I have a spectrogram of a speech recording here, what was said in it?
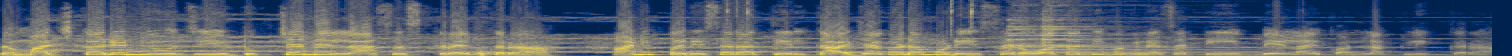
समाजकार्य न्यूज यूट्यूब चॅनेलला सबस्क्राईब करा आणि परिसरातील ताज्या घडामोडी सर्वात आधी बघण्यासाठी बेल आयकॉनला क्लिक करा.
